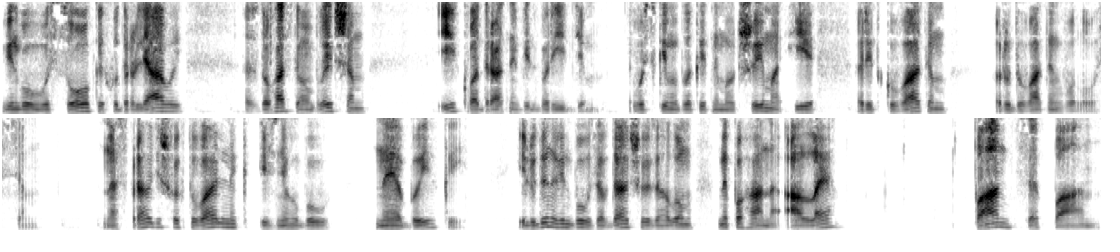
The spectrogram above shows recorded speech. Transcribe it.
Він був високий, худорлявий, з довгастим обличчям і квадратним підборіддям, вузькими блакитними очима і рідкуватим, рудуватим волоссям. Насправді ж фехтувальник із нього був неабиякий, і людина він був завдачою загалом непогана, але пан це пан.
